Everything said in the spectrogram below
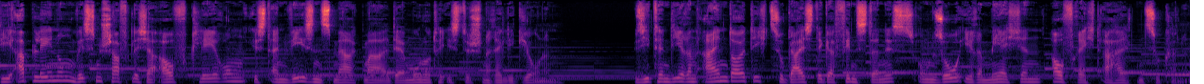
die Ablehnung wissenschaftlicher Aufklärung ist ein Wesensmerkmal der monotheistischen Religionen. Sie tendieren eindeutig zu geistiger Finsternis, um so ihre Märchen aufrechterhalten zu können.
